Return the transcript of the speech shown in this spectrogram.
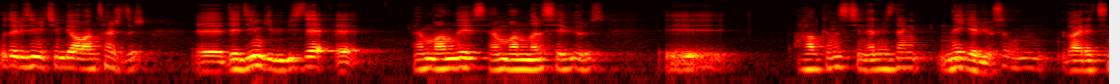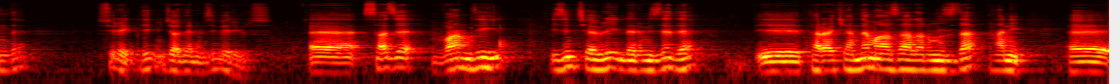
Bu da bizim için bir avantajdır. Ee, dediğim gibi biz de e, hem Van'dayız hem Vanlıları seviyoruz. Ee, halkımız için elimizden ne geliyorsa onun gayretinde sürekli mücadelemizi veriyoruz. Ee, sadece Van değil, bizim çevre illerimizde de e, perakende mağazalarımızda hani e,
